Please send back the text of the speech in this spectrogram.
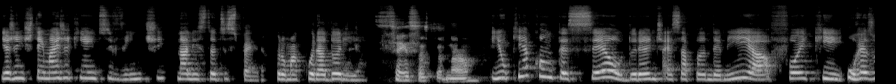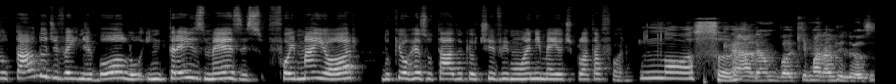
e a gente tem mais de 520 na lista de espera para uma curadoria. Sensacional. E o que aconteceu durante essa pandemia foi que o resultado de vende bolo em três meses foi maior do que o resultado que eu tive em um ano e meio de plataforma. Nossa! Caramba, que maravilhoso.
